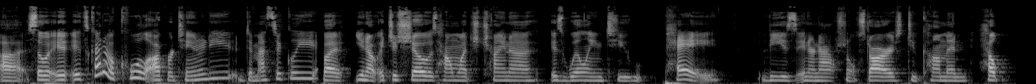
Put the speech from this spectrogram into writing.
Uh, so it, it's kind of a cool opportunity domestically, but you know it just shows how much China is willing to pay these international stars to come and help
